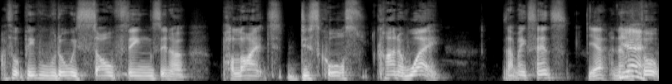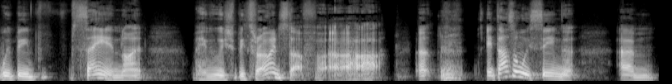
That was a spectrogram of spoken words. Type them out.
I thought people would always solve things in a polite discourse kind of way. Does that make sense? Yeah. I never Yeah. thought we'd be saying like maybe we should be throwing stuff. Uh, it does always seem that um,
